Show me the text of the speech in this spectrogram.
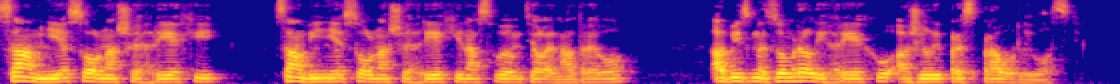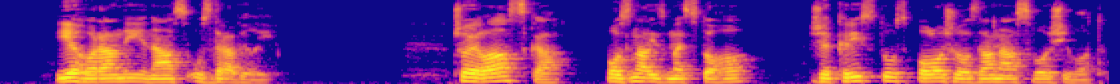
Sám niesol naše hriechy, sám vyniesol naše hriechy na svojom tele na drevo, aby sme zomreli hriechu a žili pre spravodlivosť. Jeho rany nás uzdravili. Čo je láska, poznali sme z toho, že Kristus položil za nás svoj život.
